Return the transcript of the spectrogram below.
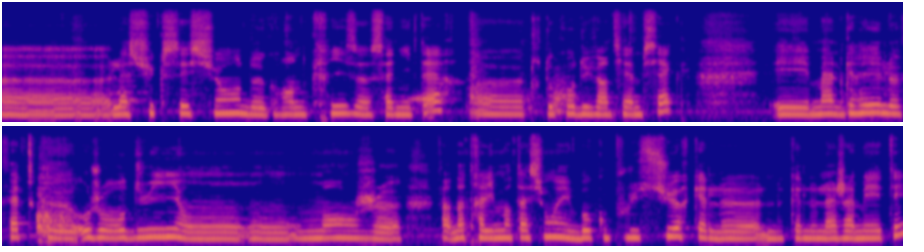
euh, la succession de grandes crises sanitaires euh, tout au cours du XXe siècle. Et malgré le fait qu'aujourd'hui on, on mange, enfin notre alimentation est beaucoup plus sûre qu'elle ne l'a jamais été,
